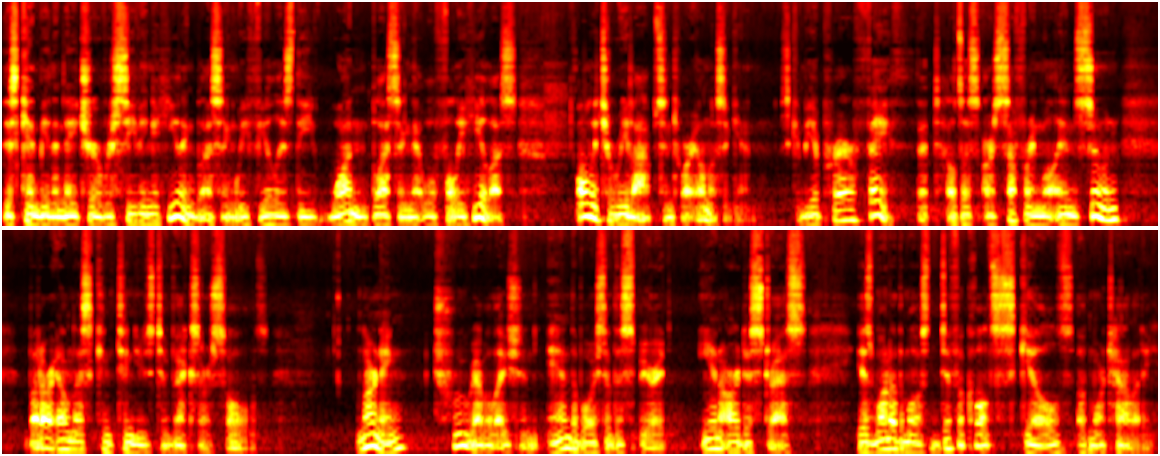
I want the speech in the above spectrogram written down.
This can be the nature of receiving a healing blessing we feel is the one blessing that will fully heal us, only to relapse into our illness again. This can be a prayer of faith that tells us our suffering will end soon, but our illness continues to vex our souls. Learning true revelation and the voice of the Spirit in our distress is one of the most difficult skills of mortality.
